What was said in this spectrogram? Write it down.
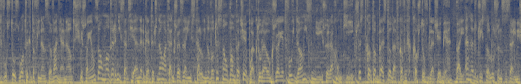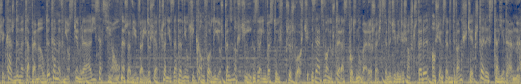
200 zł dofinansowania na odświeżającą modernizację energetyczną, a także zainstaluj nowoczesną pompę ciepła, która ogrzeje Twój dom i zmniejszy rachunki. Wszystko to bez dodatkowych kosztów dla Ciebie. Buy Energy Solutions zajmie się każdym etapem, audytem, wnioskiem, realizacją. Nasza wiedza i doświadczenie zapewnią Ci komfort i oszczędności. Zainwestuj w przyszłość. Zadzwoń już teraz pod numer 694 812 401.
